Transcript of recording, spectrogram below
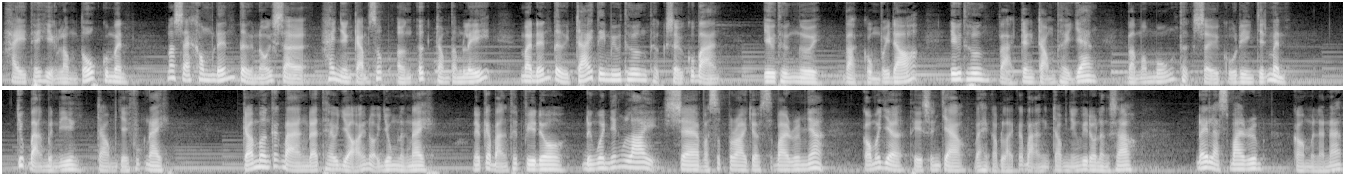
hay thể hiện lòng tốt của mình. Nó sẽ không đến từ nỗi sợ hay những cảm xúc ẩn ức trong tâm lý, mà đến từ trái tim yêu thương thực sự của bạn. Yêu thương người và cùng với đó, yêu thương và trân trọng thời gian và mong muốn thực sự của riêng chính mình. Chúc bạn bình yên trong giây phút này. Cảm ơn các bạn đã theo dõi nội dung lần này nếu các bạn thích video, đừng quên nhấn like, share và subscribe cho spy room nhé. Còn bây giờ thì xin chào và hẹn gặp lại các bạn trong những video lần sau. Đây là spy room, còn mình là nam.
